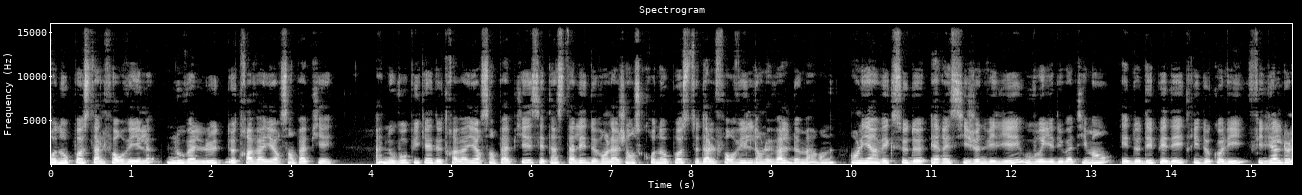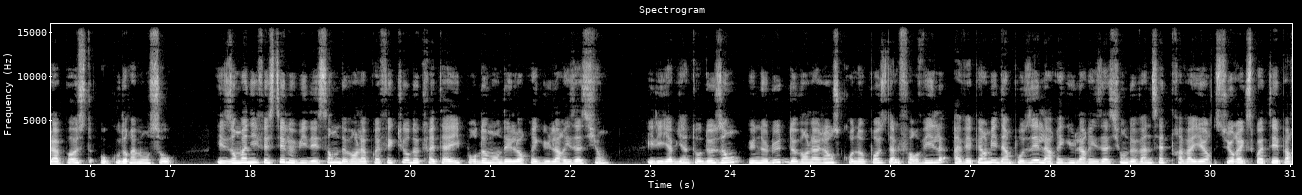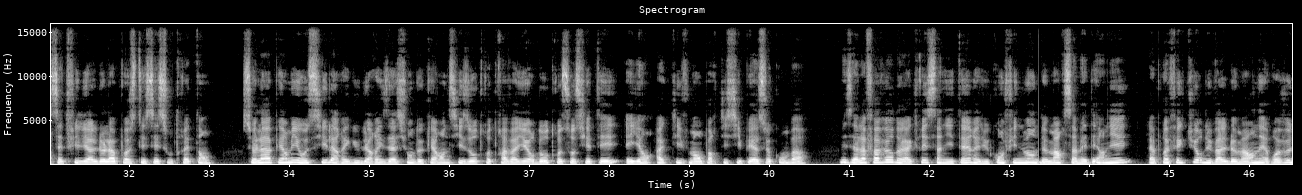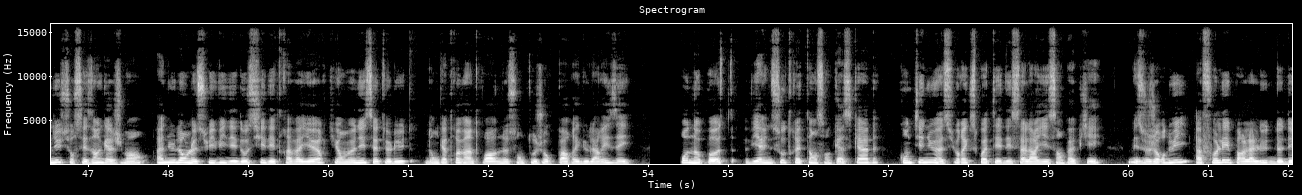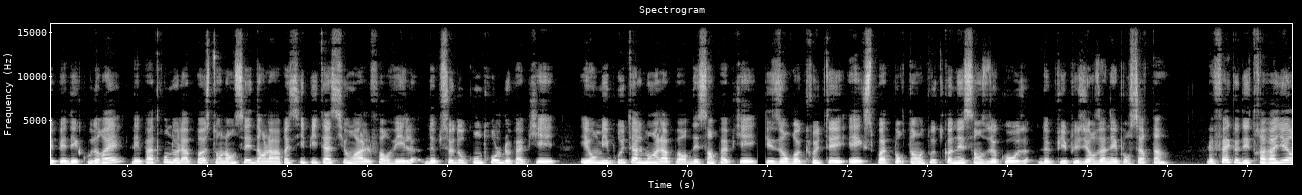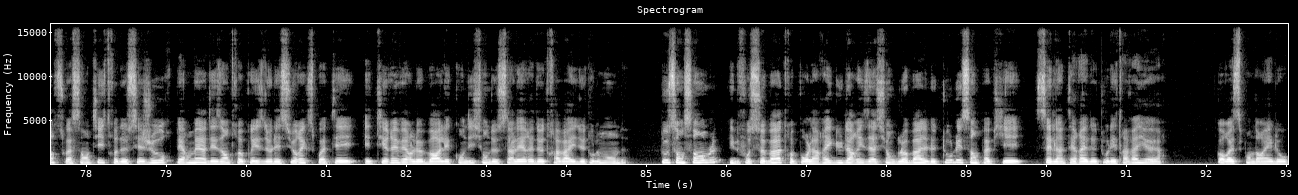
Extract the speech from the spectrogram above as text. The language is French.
Chronopost Alfortville, nouvelle lutte de travailleurs sans papier. Un nouveau piquet de travailleurs sans papier s'est installé devant l'agence Chronopost d'Alfortville dans le Val-de-Marne, en lien avec ceux de RSI Gennevilliers, ouvriers du bâtiment, et de DPD Tri de Colis, filiale de la Poste au Coudray-Monceau. Ils ont manifesté le 8 décembre devant la préfecture de Créteil pour demander leur régularisation. Il y a bientôt deux ans, une lutte devant l'agence Chronopost d'Alfortville avait permis d'imposer la régularisation de 27 travailleurs surexploités par cette filiale de la Poste et ses sous-traitants. Cela a permis aussi la régularisation de 46 autres travailleurs d'autres sociétés ayant activement participé à ce combat. Mais à la faveur de la crise sanitaire et du confinement de mars à mai dernier, la préfecture du Val-de-Marne est revenue sur ses engagements, annulant le suivi des dossiers des travailleurs qui ont mené cette lutte, dont 83 ne sont toujours pas régularisés. Chronopost, via une sous-traitance en cascade, continue à surexploiter des salariés sans papier. Mais aujourd'hui, affolés par la lutte de DPD Coudray, les patrons de la Poste ont lancé dans la précipitation à Alfortville de pseudo-contrôles de papier, et ont mis brutalement à la porte des sans-papiers qu'ils ont recrutés et exploitent pourtant en toute connaissance de cause depuis plusieurs années pour certains. Le fait que des travailleurs soient sans titre de séjour permet à des entreprises de les surexploiter et tirer vers le bas les conditions de salaire et de travail de tout le monde. Tous ensemble, il faut se battre pour la régularisation globale de tous les sans-papiers, c'est l'intérêt de tous les travailleurs. Correspondant Hello.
